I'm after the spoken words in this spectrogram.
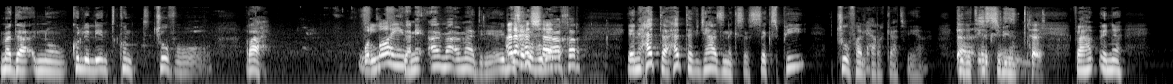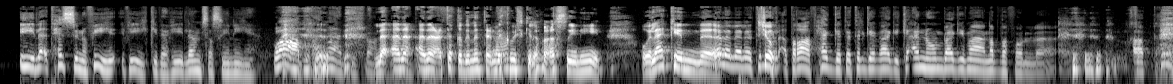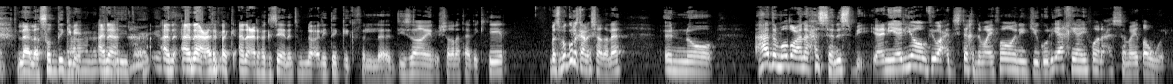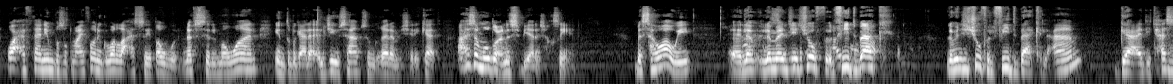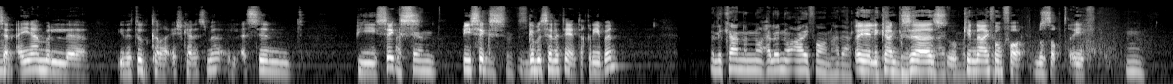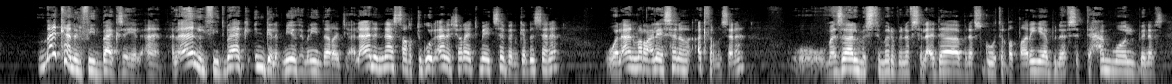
مدى إنه كل اللي أنت كنت تشوفه راح. والله يعني أنا ما, ما أدري لسبب هذا- لاخر يعني حتى حتى في جهاز نكسس 6 بي تشوف هالحركات فيها. كذا لا، تحس 6 إنه ممتاز. فاهم؟ إنه إي لا تحس إنه في في كذا في لمسة صينية. واضحة ما أدري شلون. لا أنا أنا أعتقد إن أنت عندك مشكلة مع الصينيين. ولكن لا لا لا, لا تلقى شوف. الأطراف حقته تلقى باقي كأنهم باقي ما نظفوا ال- الخط. لا لا صدقني. آه، أنا. أنا أنا اعرفك أنا أعرفك زين أنت من النوع اللي يدقق في ال design والشغلات هذه كثير. بس بقول لك على شغلة. إنه هذا الموضوع أنا أحسه نسبي. يعني اليوم في واحد يستخدم ايفون يجي يقول يا أخي ايفون أحسه ما يطول. واحد ثاني ينبسط مع ايفون يقول والله أحسه يطول. نفس الموال ينطبق على LG وسامسونج وغيرها من الشركات. أحس الموضوع نسبي أنا شخصيا. بس هواوي آه، لم- لما نجي نشوف ال feedback لما نجي نشوف ال feedback العام قاعد يتحسن. أيام إذا تذكر إيش كان اسمه؟ ال Ascend P 6 Ascend P 6 6. قبل سنتين تقريبا. اللي كان إنه على إنه آيفون هذاك. اي اللي كان قزاز وكنا آيفون 4 بالضبط اي مم. ما كان ال feedback زي الآن، الآن ال feedback انقلب 180 درجة، الآن الناس صارت تقول أنا شريت Mate 7 قبل سنة والآن مر عليه سنة أكثر من سنة. وما زال مستمر بنفس الأداء، بنفس قوة البطارية، بنفس التحمل، بنفس.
